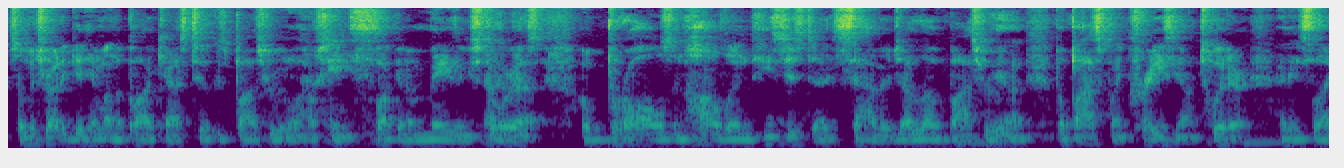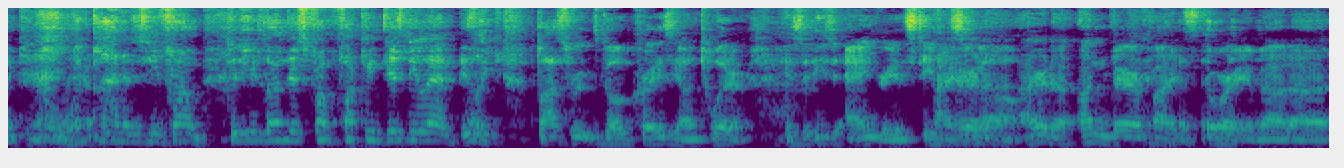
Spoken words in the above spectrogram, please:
so I'm gonna try to get him on the podcast too, because Bas Rutten will have some Nice. fucking amazing stories of brawls in Holland. He's just a savage. I love Bas Rutten, but Bas went crazy on Twitter, and he's like, you know, what planet is he from? Did he learn this from fucking Disneyland? He's like, Bas Rutten's going crazy on Twitter. He's, he's angry at Steven I heard, Seagal. I heard an unverified story about uh,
